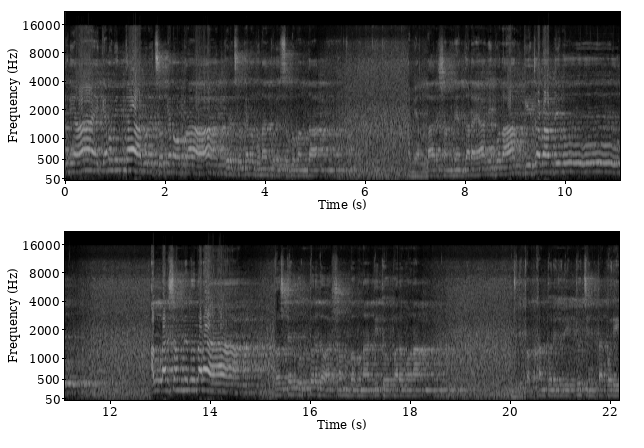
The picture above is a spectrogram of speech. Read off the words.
দুনিয়ায় কেন মিথ্যা বলেছ, কেন অপরাধ করেছ, কেন গুনাহ করেছ গো বান্দা? আমি আল্লাহর সামনে দাঁড়ায় আমি বললাম, কি জবাব দেব? আল্লাহর সামনে তো তারা প্রশ্নের উত্তর দেওয়ার সম্ভাবনা দিতেও পারব না। যদি প্রক্ষান্তরে যদি একটু চিন্তা করি,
